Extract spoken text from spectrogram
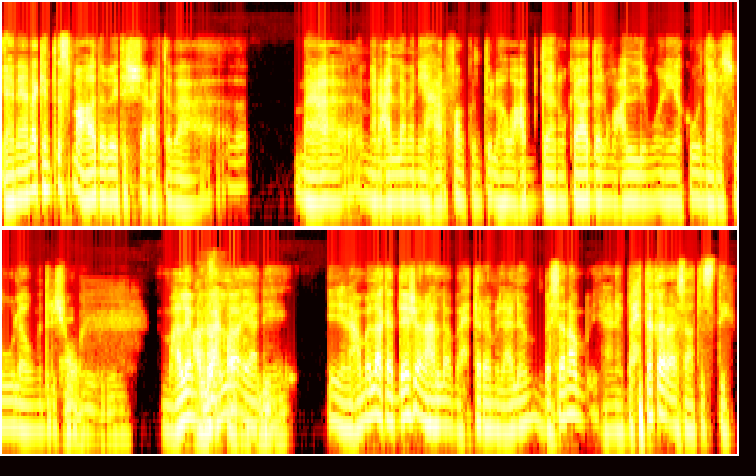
يعني أنا كنت أسمع هذا بيت الشعر تبع مع من علمني حرفا كنت له عبدا وكاد المعلم أن يكون رسولا ومدري شو. معلم أنا هلأ يعني يعني عم لك قديش أنا هلأ بحترم العلم بس أنا يعني بحتقر أساتذتي.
